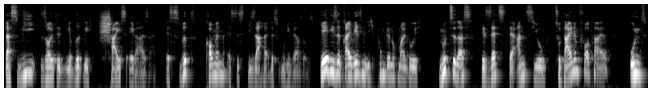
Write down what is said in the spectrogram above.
Das Wie sollte dir wirklich scheißegal sein. Es wird kommen, es ist die Sache des Universums. Gehe diese drei wesentlichen Punkte nochmal durch, nutze das Gesetz der Anziehung zu deinem Vorteil und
